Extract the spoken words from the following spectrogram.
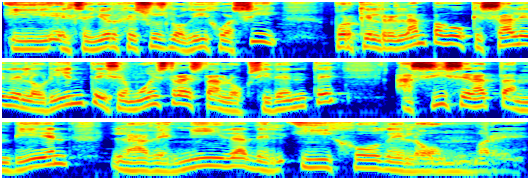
Y el Señor Jesús lo dijo así, porque el relámpago que sale del oriente y se muestra hasta el occidente, así será también la venida del Hijo del Hombre.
